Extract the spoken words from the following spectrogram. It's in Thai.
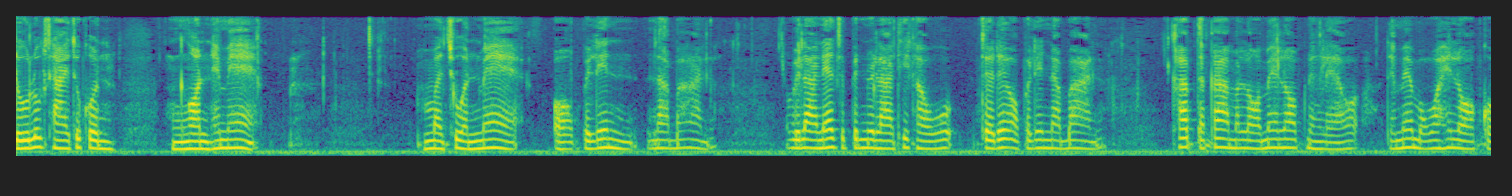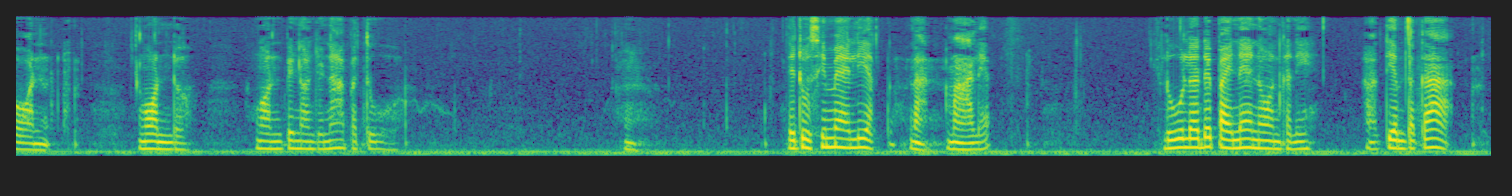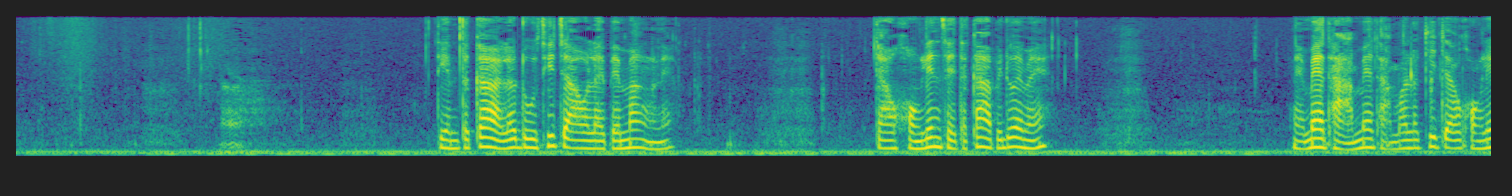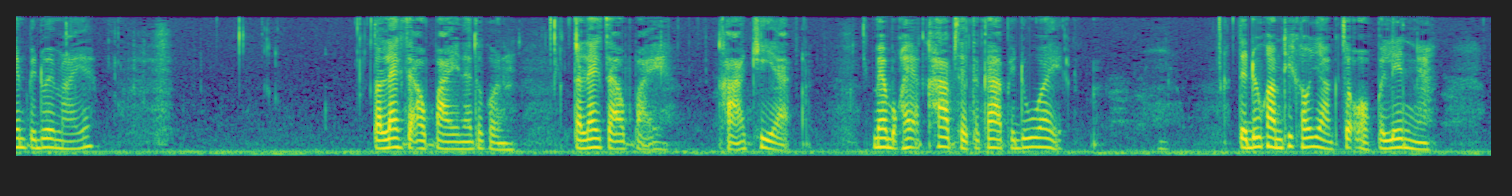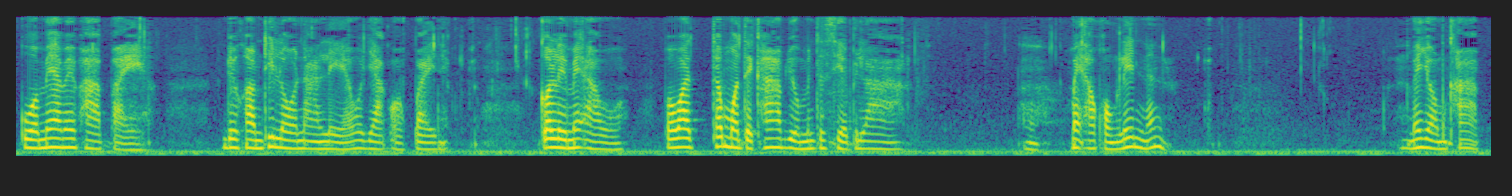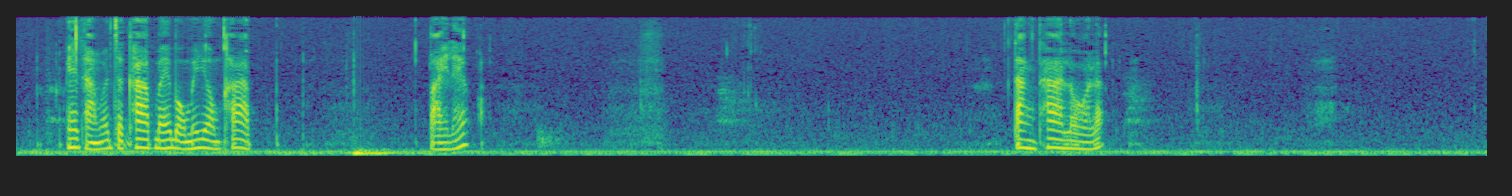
ดูลูกชายทุกคน งอนให้แม่ มาชวนแม่ออกไปเล่นหน้าบ้าน เวลาเนี้ยจะเป็นเวลาที่เขาจะได้ออกไปเล่นหน้าบ้าน ครับตะก้ามารอแม่รอบหนึ่งแล้ว แต่แม่บอกว่าให้รอก่อน งอนเด้องอนไปนอนอยู่หน้าประตูเดี๋ยวดูสิแม่เรียกนั่นมาแล้ว รู้แล้วได้ไปแน่นอนค่ะนี้เตรียมตะกร้า เต รียมตะกร้า แล้วดูที่จะเอาอะไรไปมั่งเนี่ยจะเอาของเล่นใส่ตะกร้าไปด้วยไหมเนี่ยแม่ถามแม่ถามว่าลักกี้จะเอาของเล่นไปด้วยไหม ตอนแรกจะเอาไปนะทุกคน ตอนแรกจะเอาไป ขาเขี่ยแม่บอกให้คาบใส่ตะกร้าไปด้วย แต่ด้วยความที่เขาอยากจะออกไปเล่นไงกลัวแม่ไม่พาไป ด้วยความที่รอนานแล้วอยากออกไปเนี่ย ก็เลยไม่เอา เพราะว่าถ้ามัวแต่คาบอยู่มันจะเสียเวลาไม่เอาของเล่นนั่นไม่ยอมคาบ แม่ถามว่าจะคาบไหมบอกไม่ยอมคาบ ไปแล้ว ตั้งท่ารอแล้ว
